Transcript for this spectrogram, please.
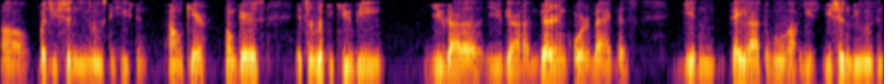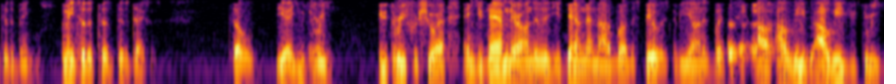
Uh but you shouldn't lose to Houston. I don't care. I don't care. It's it's a rookie QB. You got a you got a veteran quarterback that's getting paid out the woo. You you shouldn't be losing to the Bengals. I mean to the to, to the Texans. So yeah, you three, you three for sure, and you damn near under the you damn near not above the Steelers to be honest. But I'll, I'll leave I'll leave you three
